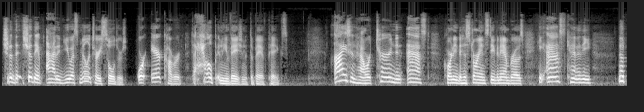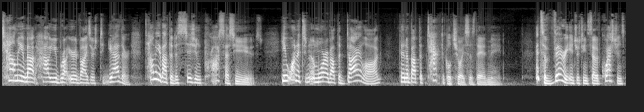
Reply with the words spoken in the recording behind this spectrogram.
Should they, should they have added U.S. military soldiers or air covered to help in the invasion at the Bay of Pigs? Eisenhower turned and asked, according to historian Stephen Ambrose, he asked Kennedy, now tell me about how you brought your advisors together. Tell me about the decision process you used. He wanted to know more about the dialogue than about the tactical choices they had made. It's a very interesting set of questions.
